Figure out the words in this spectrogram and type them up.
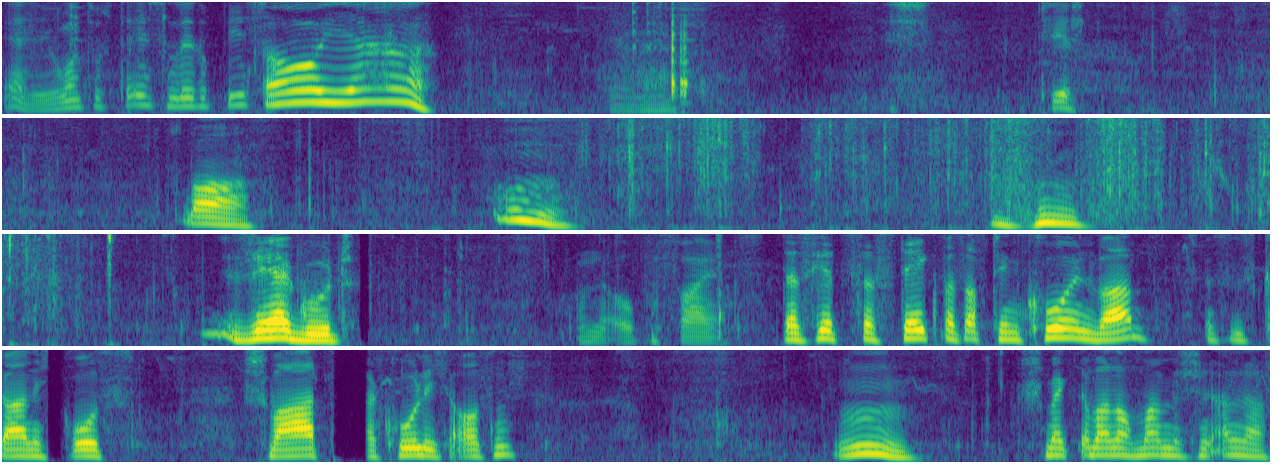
Yeah, do you want to taste a little piece? Oh ja. Yeah, man. Yes. Cheers. Boah. Mm. Mhm. Sehr gut. On the open fire. Das ist jetzt das Steak, was auf den Kohlen war. Es ist gar nicht groß schwarz oder kohlig außen. Mm. Schmeckt aber noch mal ein bisschen anders.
